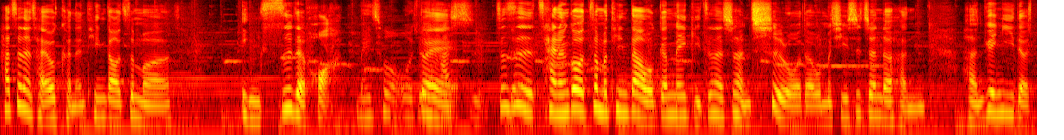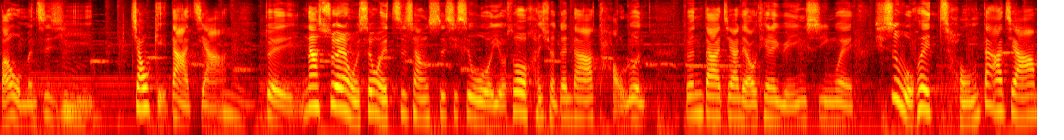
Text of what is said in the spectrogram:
他真的才有可能听到这么隐私的话，没错，我觉得他是，就是才能够这么听到我跟 Maggie 真的是很赤裸的，我们其实真的很很愿意的把我们自己交给大家。嗯对，那虽然我身为智商师，其实我有时候很喜欢跟大家讨论，跟大家聊天的原因，是因为其实我会从大家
